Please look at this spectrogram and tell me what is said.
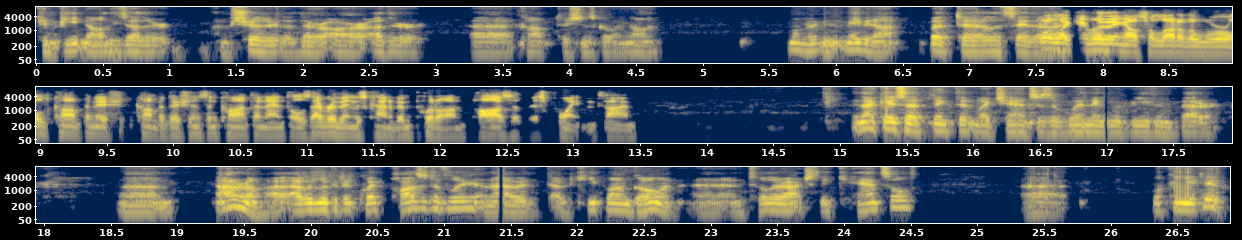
compete in all these other. I'm sure that there are other uh, competitions going on. Well, maybe, not, but uh, let's say that. Well, like everything else, a lot of the world competition competitions and continentals, everything's kind of been put on pause at this point in time. In that case, I think that my chances of winning would be even better. Um, I don't know. I, I, would look at it quite positively, and I would I would keep on going uh, until they're actually canceled. Uh, what can you do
